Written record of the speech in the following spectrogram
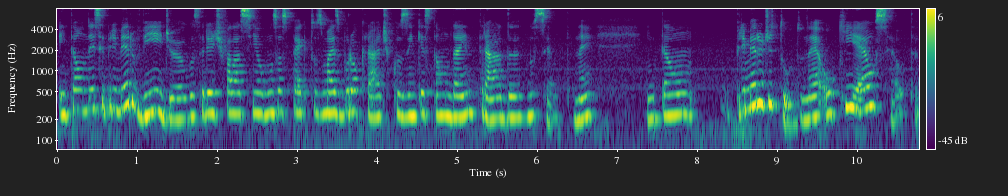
Então nesse primeiro vídeo eu gostaria de falar assim alguns aspectos mais burocráticos em questão da entrada no Celta, né? Então, primeiro de tudo, né? O que é o Celta?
